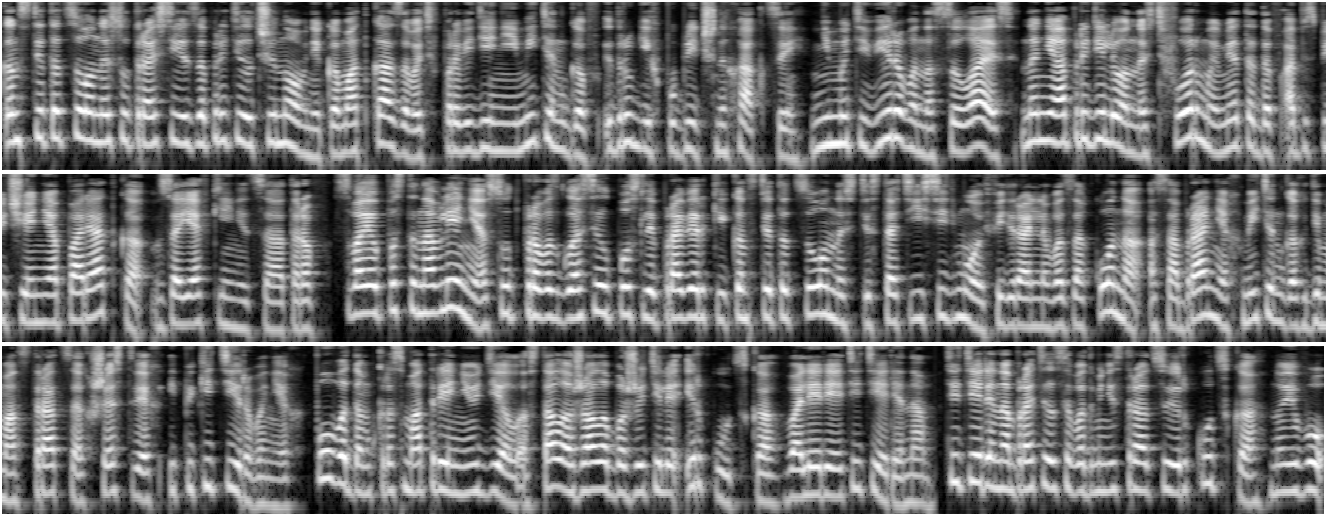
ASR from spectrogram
Конституционный суд России запретил чиновникам отказывать в проведении митингов и других публичных акций, немотивированно ссылаясь на неопределенность формы методов обеспечения порядка в заявке инициаторов. Свое постановление суд провозгласил после проверки конституционности статьи 7 Федерального закона о собраниях, митингах, демонстрациях, шествиях и пикетированиях. Поводом к рассмотрению дела стала жалоба жителя Иркутска Валерия Тетерина. Тетерин обратился в администрацию Иркутска, но его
